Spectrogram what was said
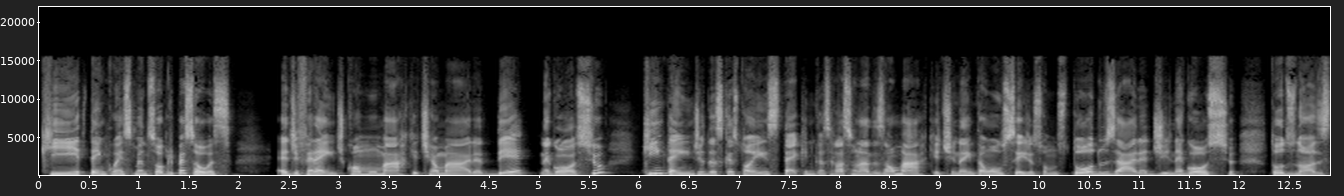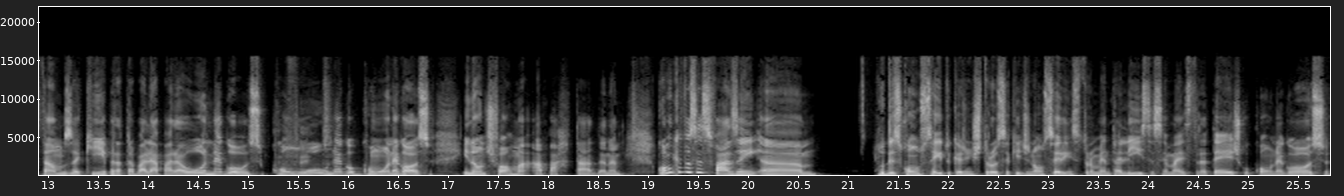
que tem conhecimento sobre pessoas. É diferente, como o marketing é uma área de negócio que entende das questões técnicas relacionadas ao marketing, né? Então, ou seja, somos todos área de negócio. Todos nós estamos aqui para trabalhar para o negócio, com o, nego com o negócio, e não de forma apartada, né? Como que vocês fazem. Uh, o desconceito que a gente trouxe aqui de não ser instrumentalista, ser mais estratégico com o negócio,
